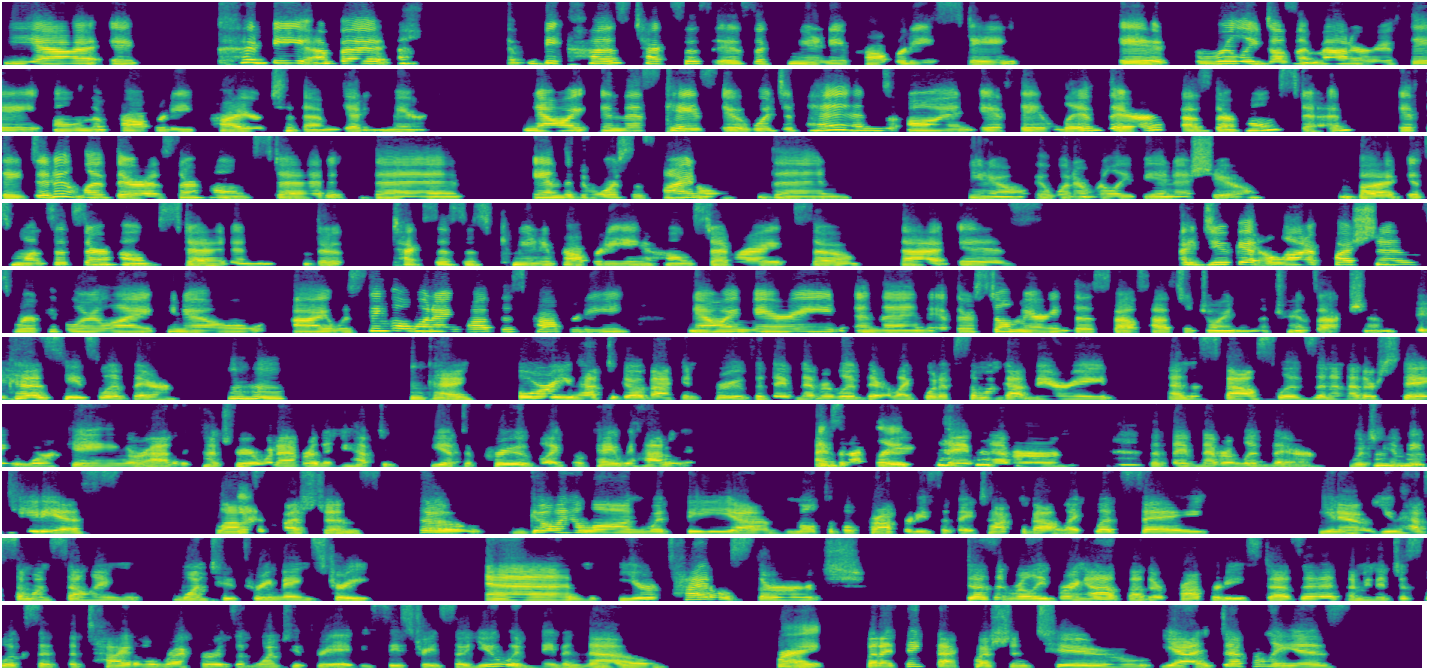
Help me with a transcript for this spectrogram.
Yeah, it could be, uh, but because Texas is a community property state, it really doesn't matter if they own the property prior to them getting married. Now, in this case, it would depend on if they live there as their homestead if they didn't live there as their homestead, then and the divorce is final, then you know it wouldn't really be an issue. But it's once it's their homestead, and the Texas is community property homestead right, so that is. I do get a lot of questions where people are like, you know, I was single when I bought this property. Now I'm married, and then if they're still married, the spouse has to join in the transaction because he's lived there. Mm-hmm. Okay. Or you have to go back and prove that they've never lived there. Like, what if someone got married and the spouse lives in another state working or out of the country or whatever? Then you have to you have to prove like, okay, we how do exactly they've never that they've never lived there, which can mm-hmm. be tedious. Lots yeah. of questions. So going along with the um, multiple properties that they talked about, like let's say, you know, you have someone selling one two three Main Street and your title search doesn't really bring up other properties, does it? I mean, it just looks at the title records of 123 ABC Street. So you wouldn't even know. Right. But I think that question too, yeah, it definitely is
